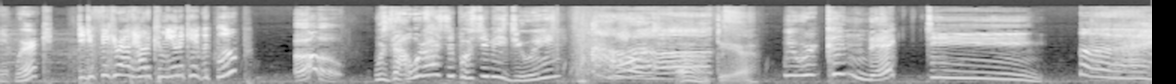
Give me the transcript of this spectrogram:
it work? Did you figure out how to communicate with Bloop? Oh, was that what I was supposed to be doing? Uh-huh. Oh dear. We were connecting. Uh,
